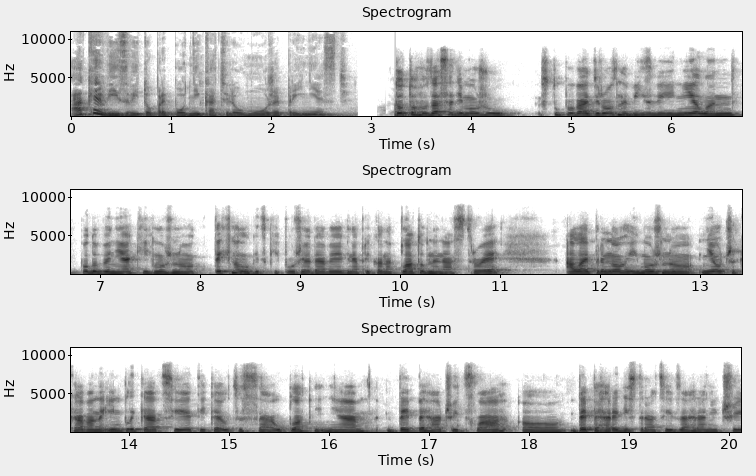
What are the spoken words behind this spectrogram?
Aké výzvy to pre podnikateľov môže priniesť? Do toho v zásade môžu vstupovať rôzne výzvy nie len v podobe nejakých možno technologických požiadaviek, napríklad na platobné nástroje, ale aj pre mnohých možno neočakávané implikácie týkajúce sa uplatnenia DPH čísla, DPH registrácií v zahraničí,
